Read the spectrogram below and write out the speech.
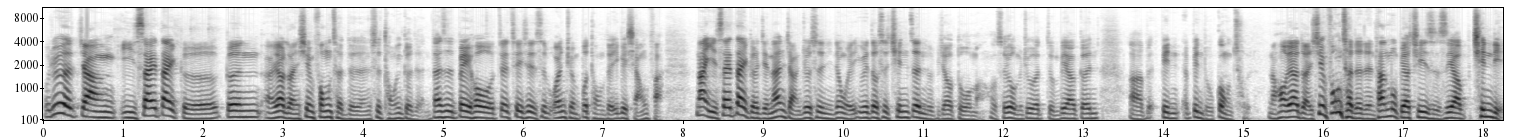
我觉得讲以塞代格跟呃要软性封城的人是同一个人，但是背后这这些是完全不同的一个想法。那以塞代格简单讲就是你认为因为都是轻症的比较多嘛，所以我们就会准备要跟啊病病毒共存，然后要软性封城的人，他的目标其实是要清零。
